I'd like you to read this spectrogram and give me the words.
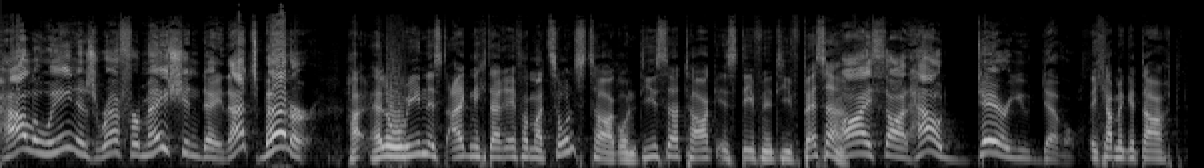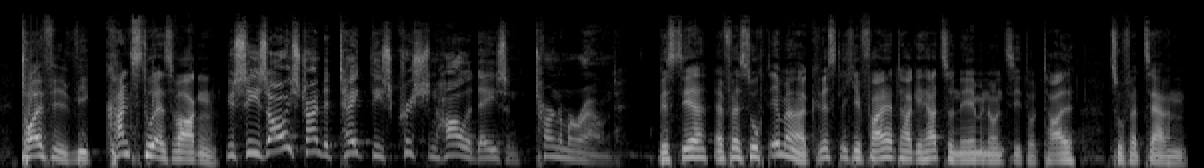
Halloween is Reformation Day. That's better. Ha Halloween ist eigentlich der Reformationstag und dieser Tag ist definitiv besser. I thought, how dare you, devil? Ich habe mir gedacht, Teufel, wie kannst du es wagen? You see, he's always trying to take these Christian holidays and turn them around. Wisst ihr, er versucht immer, christliche Feiertage herzunehmen und sie total zu verzerren,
